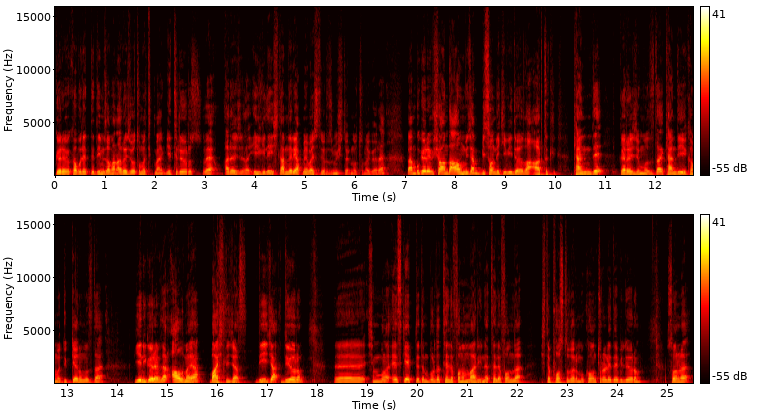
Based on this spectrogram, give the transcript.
Görevi kabul et dediğim zaman aracı otomatikman getiriyoruz ve aracıyla ilgili işlemleri yapmaya başlıyoruz müşteri notuna göre. Ben bu görevi şu anda almayacağım. Bir sonraki videoda artık kendi garajımızda, kendi yıkama dükkanımızda yeni görevler almaya başlayacağız. Diyece diyorum. Ee, şimdi bunu escape dedim. Burada telefonum var yine. Telefonla işte postalarımı kontrol edebiliyorum. Sonra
